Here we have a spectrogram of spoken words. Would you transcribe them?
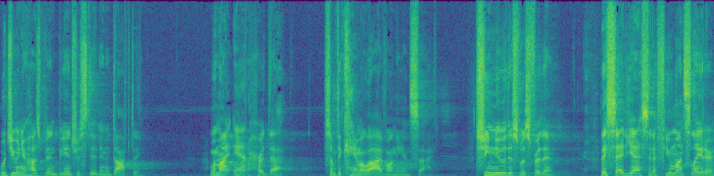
Would you and your husband be interested in adopting? When my aunt heard that, something came alive on the inside. She knew this was for them. They said yes, and a few months later,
